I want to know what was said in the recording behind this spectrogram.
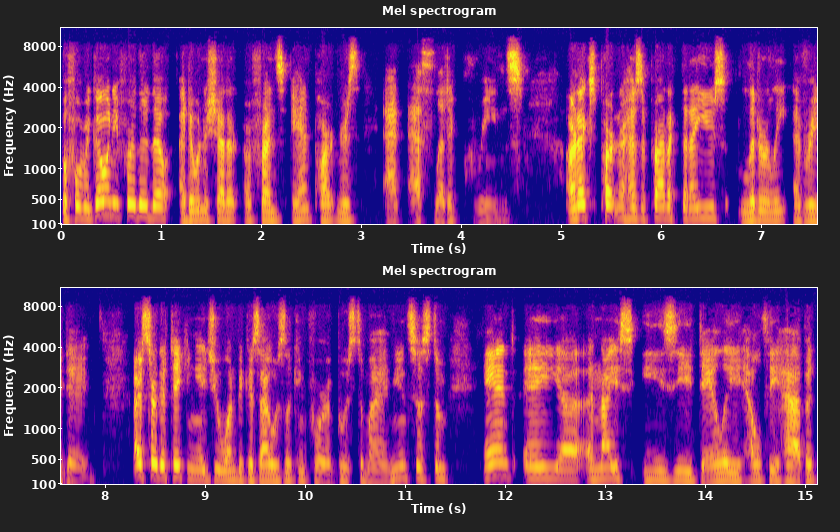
Before we go any further, though, I do want to shout out our friends and partners at Athletic Greens. Our next partner has a product that I use literally every day. I started taking AG1 because I was looking for a boost to my immune system and a, uh, a nice, easy, daily, healthy habit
